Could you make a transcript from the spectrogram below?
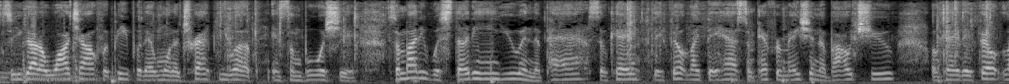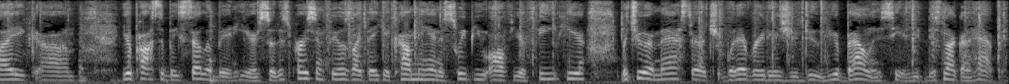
So you got to watch out for people that want to trap you up in some bullshit. Somebody was studying you in the past okay? They felt like they had some information about you okay? They felt like um, you're possibly celibate here. So this person feels like they could come in and sweep you off your feet here but you're a master at whatever it is you do. You're balanced here. It's not going to happen.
